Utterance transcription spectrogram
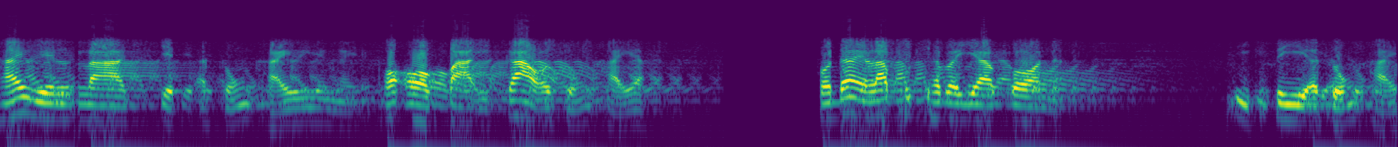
ใช้เวลาเจ็ดอสงไขยยังไงพอออกป่าอีกเก้าอสงไขยอะพอได้รับพุทธบัญญากรอีกสี่อสงไขย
